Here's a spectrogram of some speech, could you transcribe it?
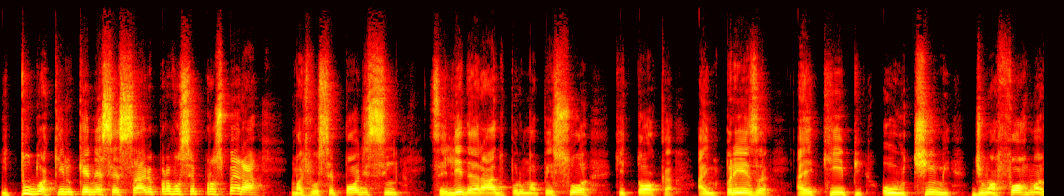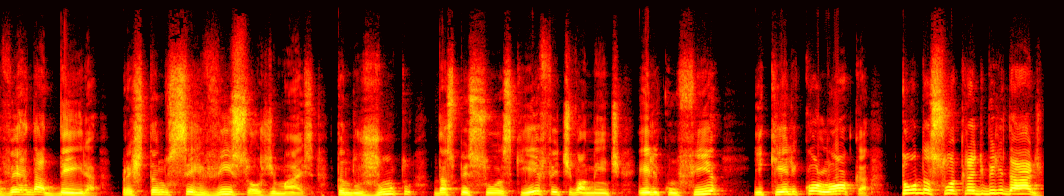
e tudo aquilo que é necessário para você prosperar. Mas você pode sim ser liderado por uma pessoa que toca a empresa, a equipe ou o time de uma forma verdadeira, prestando serviço aos demais, estando junto das pessoas que efetivamente ele confia e que ele coloca toda a sua credibilidade,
